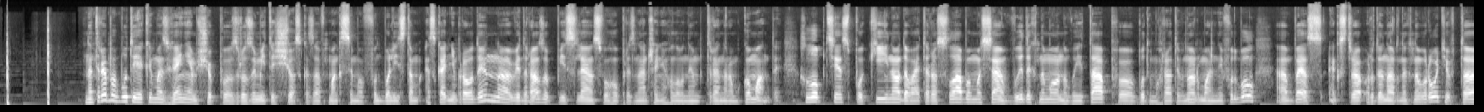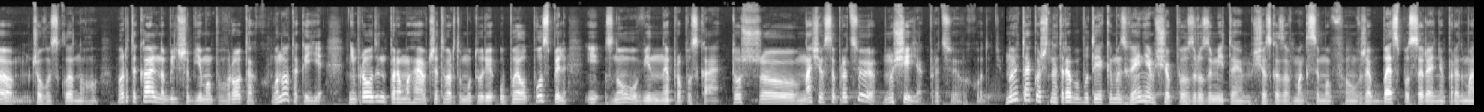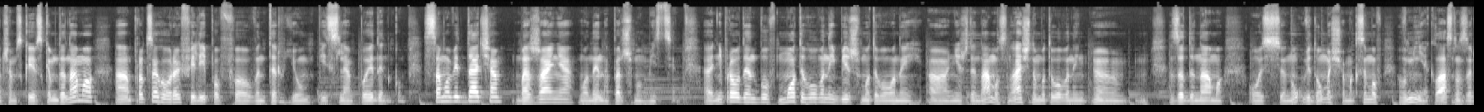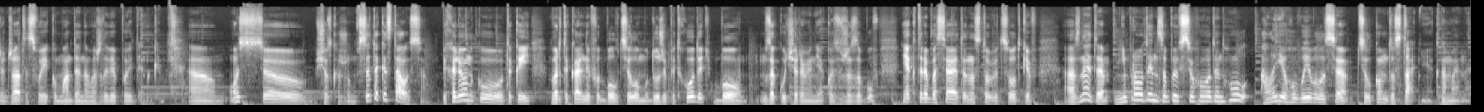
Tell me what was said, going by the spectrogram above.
Не треба бути якимось генієм, щоб зрозуміти, що сказав Максимов футболістам СК Дніпро 1 відразу після свого призначення головним тренером команди. Хлопці, спокійно, давайте розслабимося, видихнемо новий етап, будемо грати в нормальний футбол без екстраординарних наворотів та чогось складного. Вертикально більше б'ємо по воротах, воно так і є. Дніпро 1 перемагає в четвертому турі УПЛ поспіль, і знову він не пропускає. Тож, наче все працює працює, ну ще як працює, виходить. Ну і також не треба бути якимось генієм, щоб зрозуміти, що сказав Максимов вже безпосередньо перед матчем з київським Динамо. А про це говорив Філіпов в інтерв'ю після поєдинку. Самовіддача, бажання вони на першому місці. Дніпро 1 був мотивований, більш мотивований ніж Динамо, значно мотивований е, за Динамо. Ось ну відомо, що Максимов вміє класно заряджати свої команди на важливі поєдинки поєдинки. Ось е, що скажу, все таки сталося. Піхальонку такий вертикальний футбол в цілому дуже підходить, бо за кучера він якось вже забув, як треба сяяти на 100%. А знаєте, Дніпро один забив всього один гол, але його виявилося цілком достатньо, як на мене.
